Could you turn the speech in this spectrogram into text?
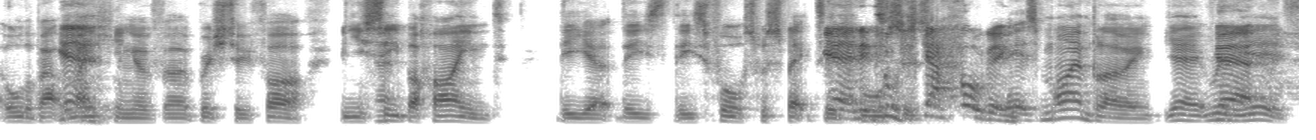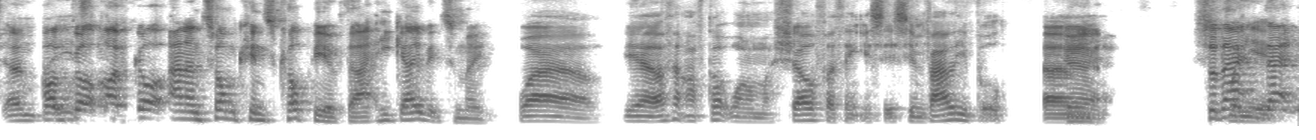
all about Yeah. the making of uh, Bridge Too Far, and you Yeah. see behind the uh, these these force perspective Yeah, and it's all scaffolding. It's mind blowing. Yeah, it really Yeah. is. Um, I've got I've got Alan Tomkins' copy of that. He gave it to me. wow. Yeah, I think I've got one on my shelf. I think it's it's invaluable. Um, Yeah. So that Brilliant. that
